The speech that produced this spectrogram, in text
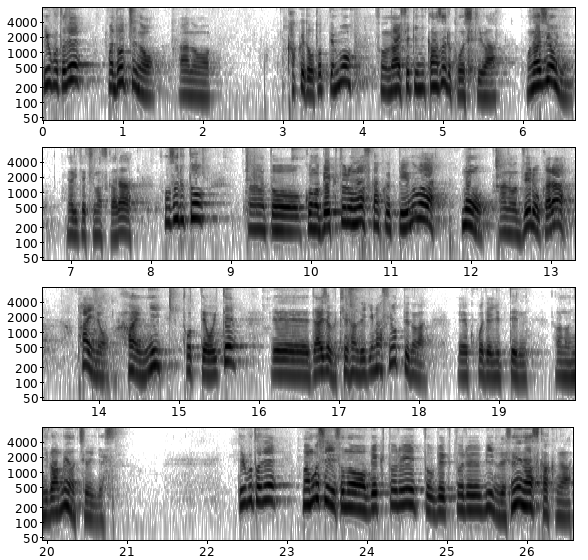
いうことで、まあ、どっちのあの角度を取っても、その内積に関する公式は同じように成り立ちますから、そうすると、とこのベクトルをなす角っていうのは、もうあの0から π の範囲に取っておいて、えー、大丈夫、計算できますよっていうのが、ここで言っているあの2番目の注意です。ということで、まあ、もしそのベクトル A とベクトル B のですね、ナス角が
